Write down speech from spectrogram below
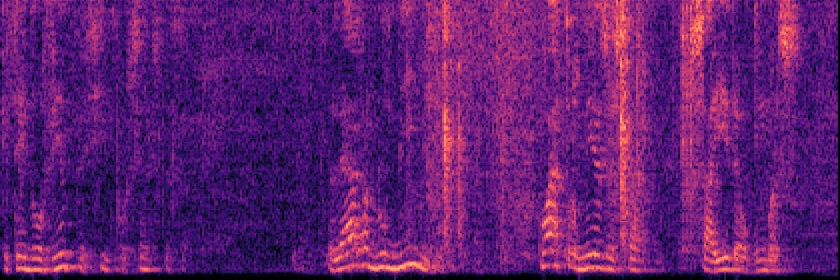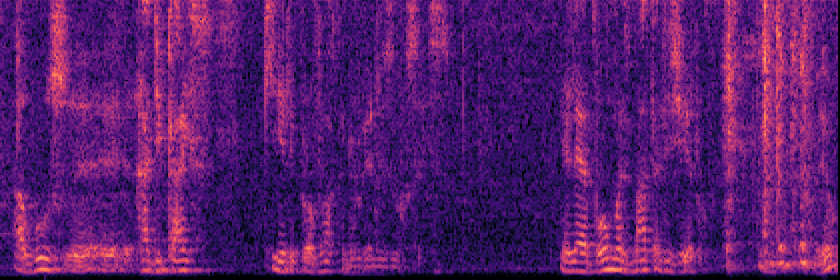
que tem 95% de espessante. Leva no mínimo quatro meses para sair algumas, alguns eh, radicais que ele provoca no organismo de vocês. Ele é bom, mas mata ligeiro. Viu?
